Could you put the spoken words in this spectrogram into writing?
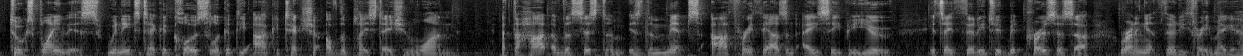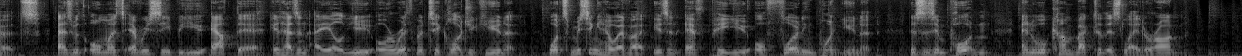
To explain this, we need to take a close look at the architecture of the PlayStation 1. At the heart of the system is the MIPS R3000A CPU. It's a 32-bit processor running at 33 MHz. As with almost every CPU out there, it has an ALU or arithmetic logic unit. What's missing however is an FPU or floating point unit. This is important and we'll come back to this later on.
